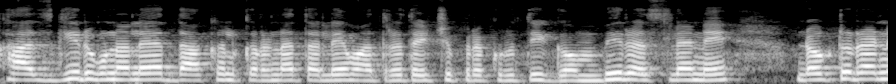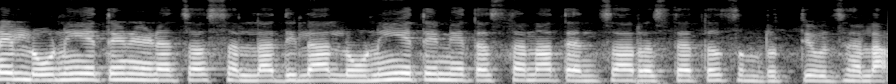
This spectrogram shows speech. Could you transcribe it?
खाजगी रुग्णालयात दाखल करण्यात आले. मात्र त्याची प्रकृती गंभीर असल्याने डॉक्टरांनी लोणी येथे नेण्याचा सल्ला दिला. लोणी येथे नेत असताना त्यांचा रस्त्यातच मृत्यू झाला.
